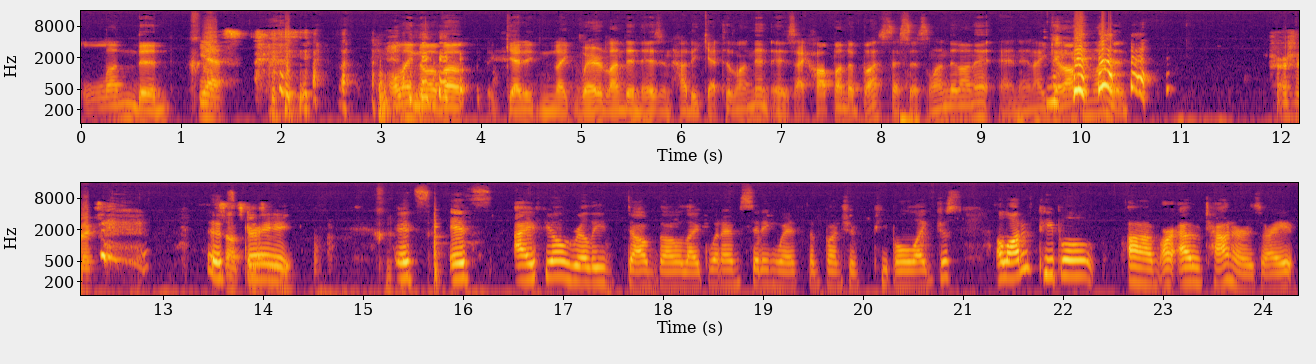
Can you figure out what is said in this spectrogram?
London. Yes. All I know about getting like where London is and how to get to London is I hop on the bus that says London on it, and then I get off in London. Perfect. it's Sounds good great. it's it's. I feel really dumb though. Like when I'm sitting with a bunch of people, like just a lot of people um, are out of towners, right?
